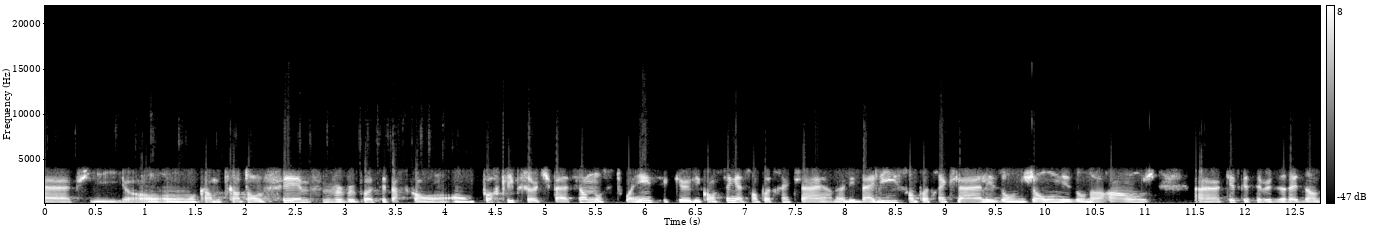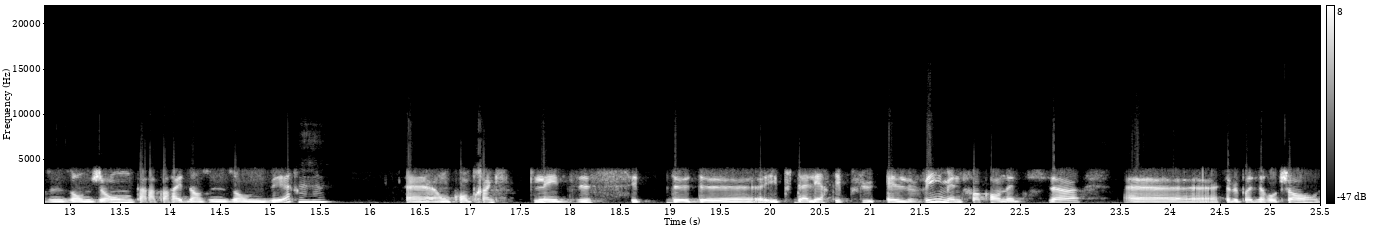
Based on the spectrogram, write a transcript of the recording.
euh, puis on, quand, quand, on le fait, veut, veut pas, c'est parce qu'on on porte les préoccupations de nos citoyens, c'est que les consignes elles sont pas très claires, les balises sont pas très claires, les zones jaunes, les zones oranges. Qu'est-ce que ça veut dire être dans une zone jaune par rapport à être dans une zone verte? Mm-hmm. On comprend que l'indice de, de et puis d'alerte est plus élevé, mais une fois qu'on a dit ça, euh, ça veut pas dire autre chose.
